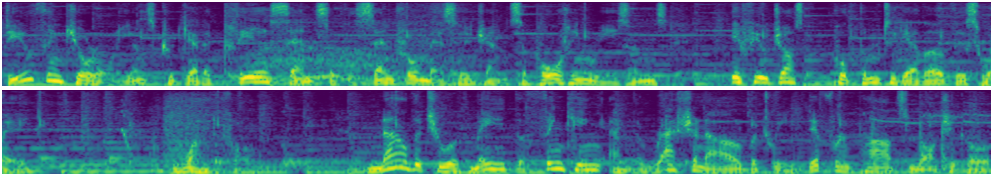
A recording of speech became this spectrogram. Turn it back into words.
do you think your audience could get a clear sense of the central message and supporting reasons if you just put them together this way? Wonderful. Now that you have made the thinking and the rationale between different parts logical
